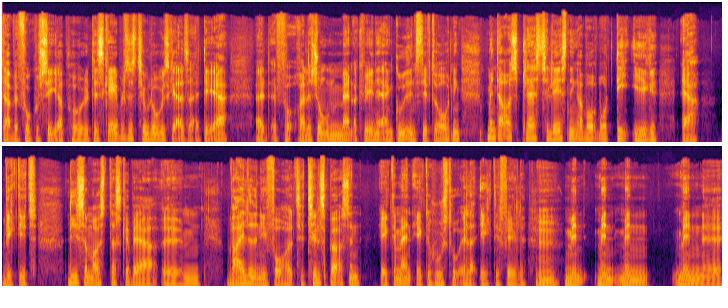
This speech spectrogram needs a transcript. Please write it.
der vil fokusere på det skabelsesteologiske, altså at det er, at relationen mand og kvinde er en gudindstiftet ordning, men der er også plads til læsninger, hvor, hvor det ikke er vigtigt. Ligesom også, der skal være øh, vejledende i forhold til tilspørgselen, ægte mand, ægte hustru eller ægte fælle. Mm. Men, men, men men, øh,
